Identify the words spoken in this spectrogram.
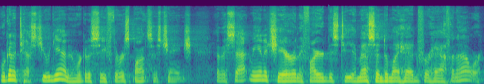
we're going to test you again and we're going to see if the responses change. And they sat me in a chair and they fired this TMS into my head for half an hour.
